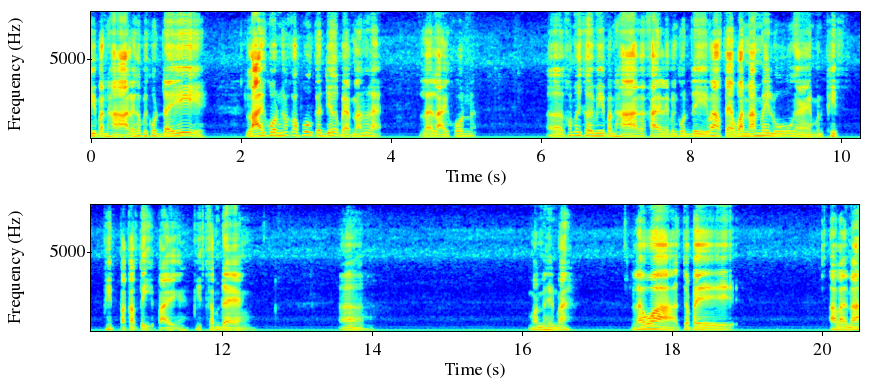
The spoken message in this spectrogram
มีปัญหาเลยเขาเป็นคนดีหลายคนเขาก็พูดกันเยอะแบบนั้นแหละ หลายหลายคนเออเขาไม่เคยมีปัญหากับใครเลยเป็นคนดีมาก แต่วันนั้นไม่รู้ไง มันผิดผิดปกติไปไงผิดสำแดง อ่ามันเห็นไหมแล้วว่าจะไปอะไรนะ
